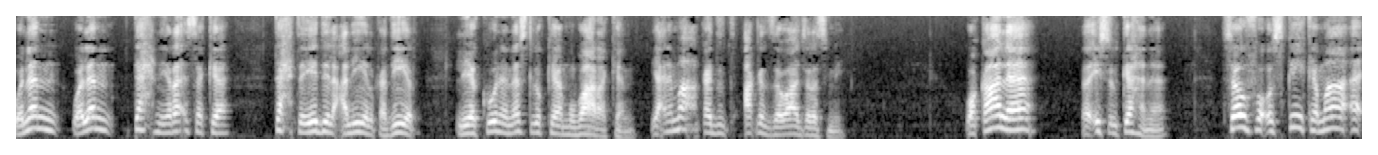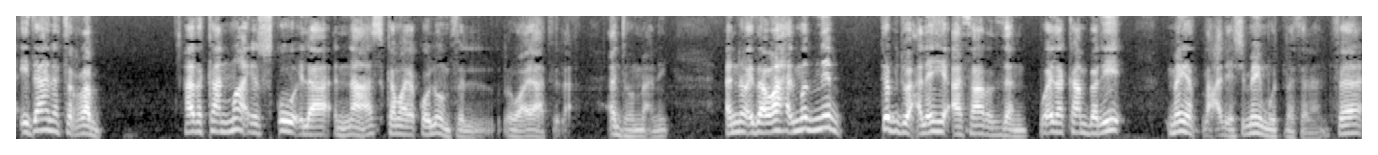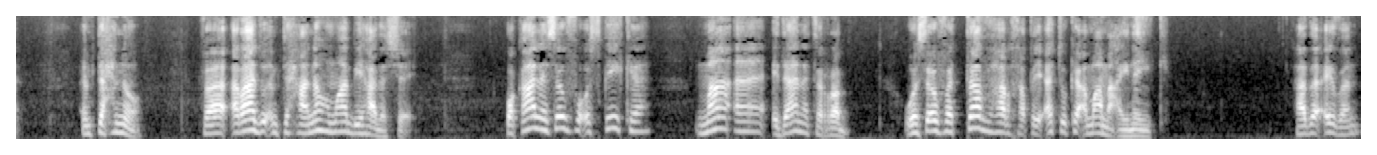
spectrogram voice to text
ولم ولم تحني رأسك تحت يد العلي القدير ليكون نسلك مباركا. يعني ما عقدت عقد زواج رسمي. وقال رئيس الكهنة سوف أسقيك ماء إدانة الرب. هذا كان ماء يسقوه إلى الناس كما يقولون في الروايات عندهم يعني أنه إذا واحد مذنب تبدو عليه آثار الذنب وإذا كان بريء ما يطلع عليه شيء ما يموت مثلا. فامتحنوه. فأرادوا امتحانهما بهذا الشيء. وقال سوف أسقيك ماء إدانة الرب وسوف تظهر خطيئتك أمام عينيك. هذا أيضا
